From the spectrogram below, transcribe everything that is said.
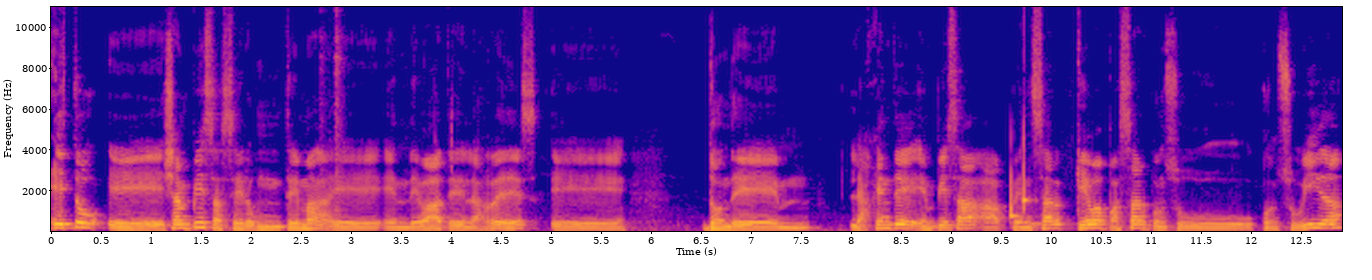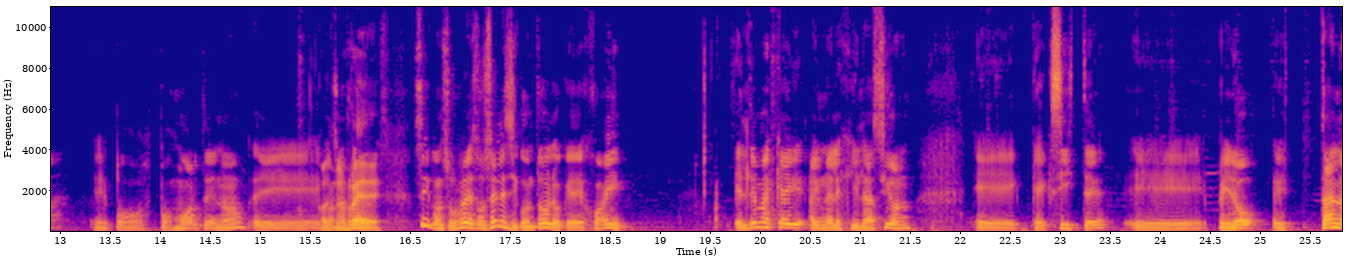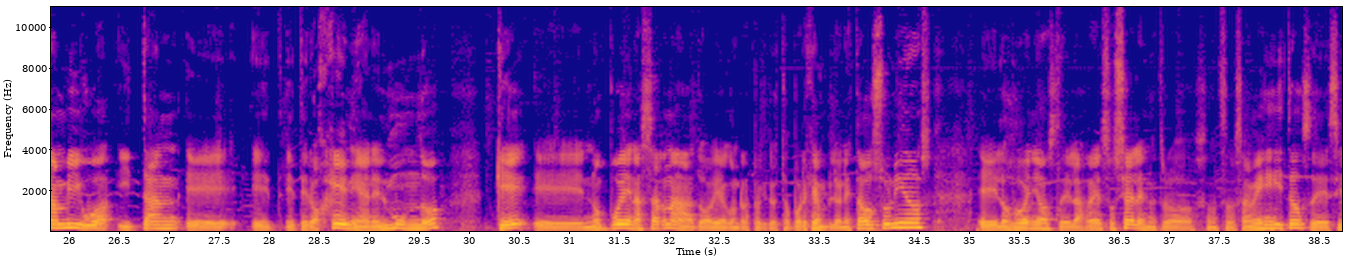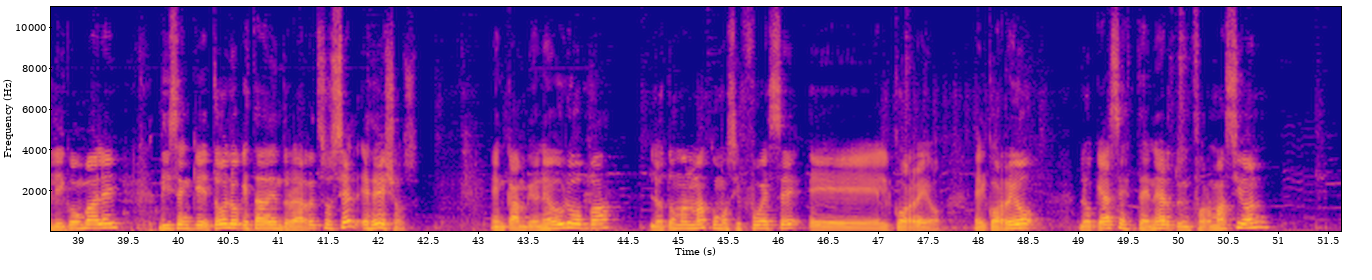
esto eh, ya empieza a ser un tema eh, en debate en las redes, eh, donde mm, la gente empieza a pensar qué va a pasar con su, con su vida. Post, muerte, ¿no? Con sus redes. Sí, con sus redes sociales y con todo lo que dejó ahí. El tema es que hay, hay una legislación que existe, pero es tan ambigua y tan eh, het- heterogénea en el mundo que eh, no pueden hacer nada todavía con respecto a esto. Por ejemplo, en Estados Unidos, eh, los dueños de las redes sociales, nuestros, nuestros amiguitos de Silicon Valley, dicen que todo lo que está dentro de la red social es de ellos. En cambio, en Europa lo toman más como si fuese el correo. El correo lo que hace es tener tu información,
